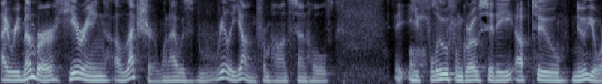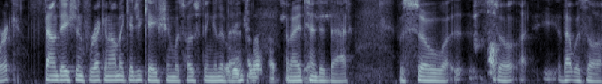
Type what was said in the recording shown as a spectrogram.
I, remember hearing a lecture when I was really young from Hans Sennholz. He oh. flew from Grove City up to New York. Foundation for Economic Education was hosting an event, and I attended yes. that. It was so uh, so uh, that was a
